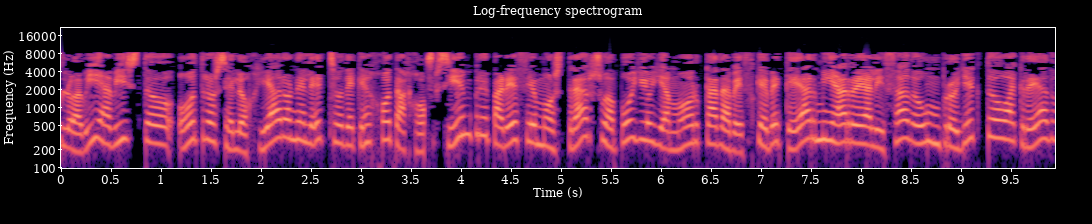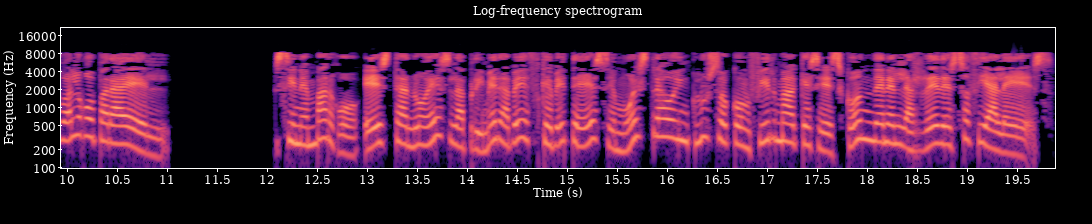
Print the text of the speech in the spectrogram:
lo había visto, otros elogiaron el hecho de que JJ siempre parece mostrar su apoyo y amor cada vez que ve que ARMY ha realizado un proyecto o ha creado algo para él. Sin embargo, esta no es la primera vez que BTS muestra o incluso confirma que se esconden en las redes sociales.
